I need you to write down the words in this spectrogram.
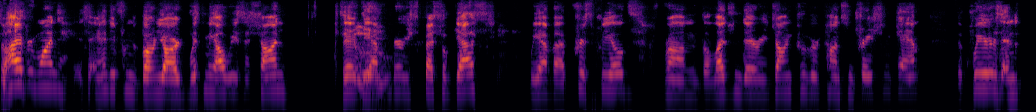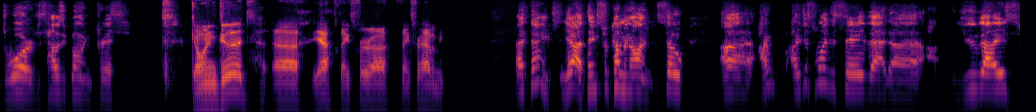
So, hi everyone. It's Andy from the Boneyard. With me always is Sean. Today we have a very special guest. We have uh, Chris Fields from the legendary Jon Cougar Concentration Camp, the Queers, and the Dwarves. How's it going, Chris? Going good. Uh, yeah, thanks for uh, thanks for having me. Uh, thanks. Yeah, thanks for coming on. So, uh, I I just wanted to say that uh, you guys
